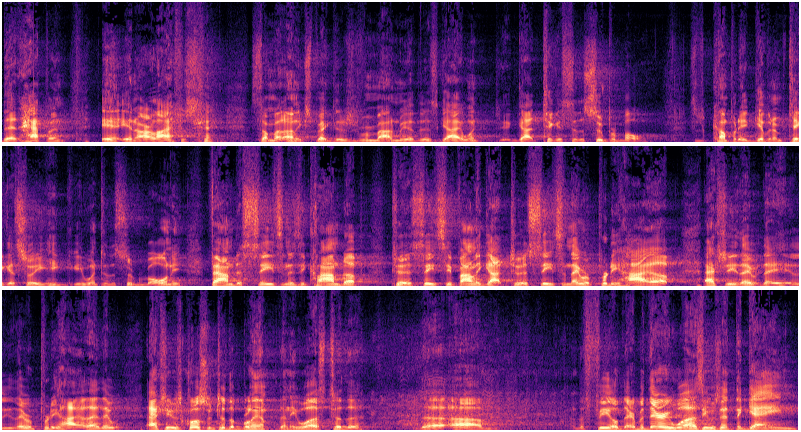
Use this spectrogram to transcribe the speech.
that happen in, in our lives. Something unexpected remind me of this guy went got tickets to the Super Bowl. His company had given him tickets, so he, he went to the Super Bowl and he found his seats. And as he climbed up to his seats, he finally got to his seats, and they were pretty high up. Actually, they, they, they were pretty high. They, they, actually, he was closer to the blimp than he was to the, the um, the field there. But there he was, he was at the game.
